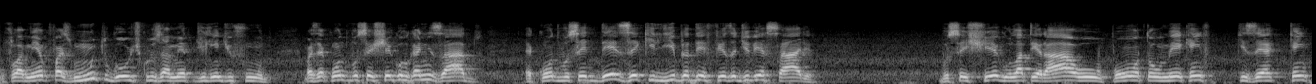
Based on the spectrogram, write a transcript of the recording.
o Flamengo faz muito gol de cruzamento de linha de fundo, mas é quando você chega organizado. É quando você desequilibra a defesa adversária. Você chega o lateral ou o ponta ou o meio, quem quiser, quem,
